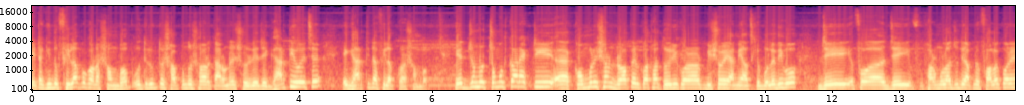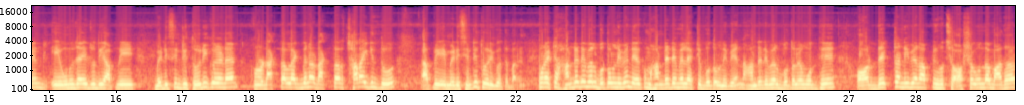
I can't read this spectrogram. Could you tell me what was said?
এটা কিন্তু ফিল করা সম্ভব। অতিরিক্ত স্বপ্নদোষ হওয়ার কারণে শরীরে যে ঘাটতি হয়েছে, এই ঘাটতিটা ফিল আপ করা সম্ভব। এর জন্য চমৎকার একটি কম্বিনেশন ড্রপের কথা তৈরি করার বিষয়ে আমি আজকে বলে দিব। যে যেই ফর্মুলা যদি আপনি ফলো করেন, এই অনুযায়ী যদি আপনি মেডিসিনটি তৈরি করে নেন, কোনো ডাক্তার লাগবে না। ডাক্তার ছাড়াই কিন্তু আপনি এই মেডিসিনটি তৈরি করতে পারেন। যেমন একটা হান্ড্রেড এম বোতল নেবেন, এরকম হান্ড্রেড এম একটি বোতল নেবেন। হান্ড্রেড এম বোতলের মধ্যে অর্ধেকটা নেবেন আপনি হচ্ছে অশ্বগন্ধা মাদার,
